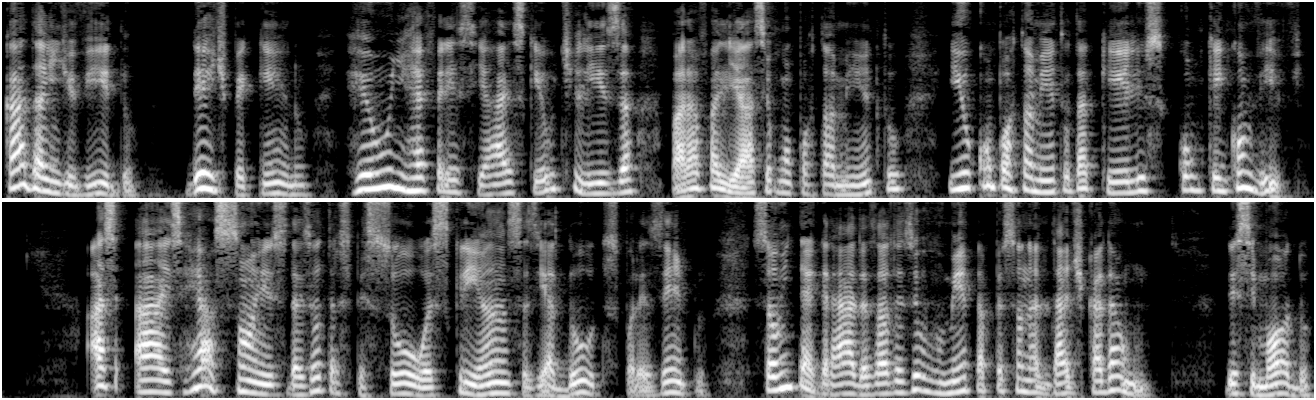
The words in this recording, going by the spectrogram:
cada indivíduo, desde pequeno, reúne referenciais que utiliza para avaliar seu comportamento e o comportamento daqueles com quem convive. As, as reações das outras pessoas, crianças e adultos, por exemplo, são integradas ao desenvolvimento da personalidade de cada um. Desse modo,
